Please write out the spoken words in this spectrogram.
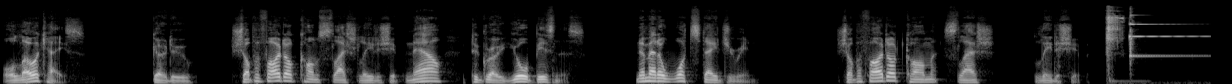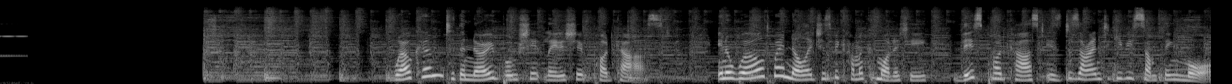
all lowercase. Go to shopify.com slash leadership now to grow your business, no matter what stage you're in. Shopify.com slash leadership. Welcome to the No Bullshit Leadership Podcast. In a world where knowledge has become a commodity, this podcast is designed to give you something more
